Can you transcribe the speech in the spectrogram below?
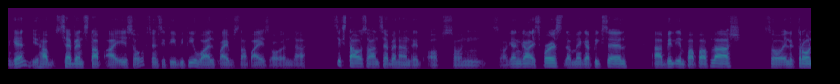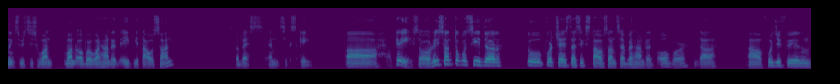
Again, you have 7-stop ISO sensitivity while 5-stop ISO on the 6700 of Sony. So again guys, first the megapixel uh, built-in pop-up flash. So electronics which is 1, 1 over 180,000. It's the best and 6K. Uh, okay, so reason to consider to purchase the 6700 over the uh, Fujifilm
